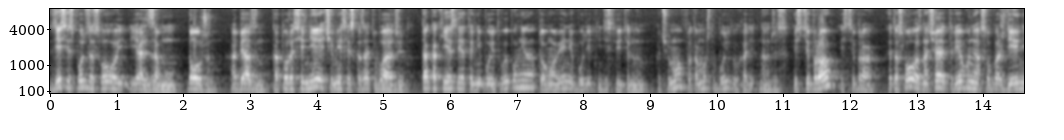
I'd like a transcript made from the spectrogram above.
Здесь используется слово «яльзаму» – «должен», «обязан», который сильнее, чем если сказать «ваджиб», так как если это не будет выполнено, то омовение будет недействительным. Почему? Потому что будет выходить наджис. Истебра, истебра – это слово означает требование освобождения,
